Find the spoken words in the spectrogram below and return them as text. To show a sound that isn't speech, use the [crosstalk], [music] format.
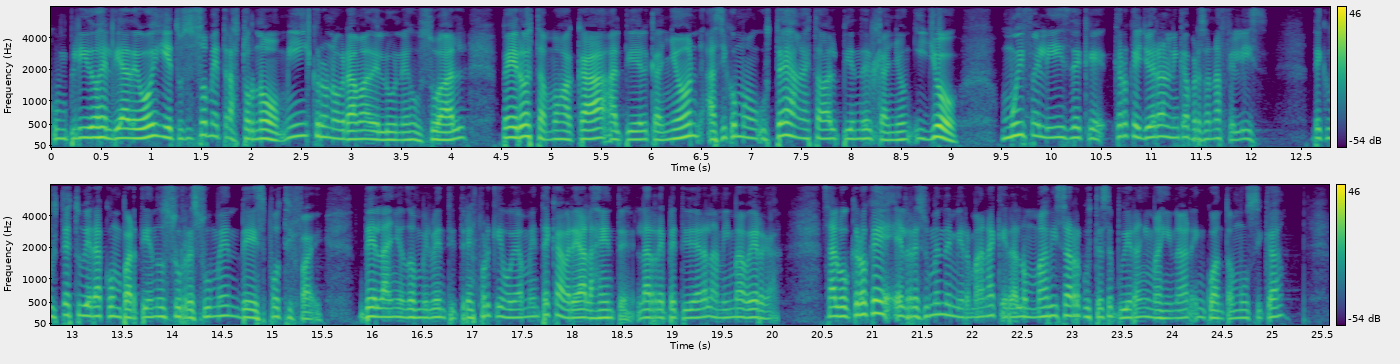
cumplidos el día de hoy y entonces eso me trastornó mi cronograma de lunes usual, pero estamos acá al pie del cañón, así como ustedes han estado al pie del cañón y yo muy feliz de que, creo que yo era la única persona feliz de que usted estuviera compartiendo su resumen de Spotify del año 2023, porque obviamente cabrea a la gente, la repetidera era la misma verga. Salvo creo que el resumen de mi hermana, que era lo más bizarro que ustedes se pudieran imaginar en cuanto a música,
